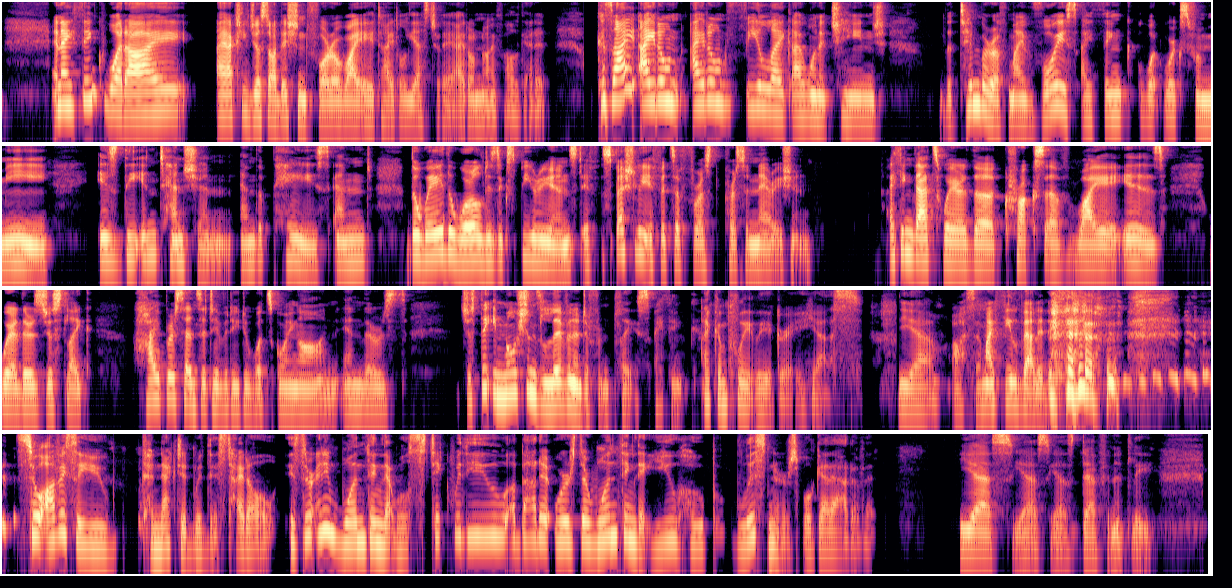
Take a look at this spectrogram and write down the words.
And i think what i i actually just auditioned for a ya title yesterday. I don't know if i'll get it. Because i i don't i don't feel like i want to change the timbre of my voice. I think what works for me is the intention and the pace and the way the world is experienced if especially if it's a first person narration I think that's where the crux of YA is, where there's just like hypersensitivity to what's going on and there's just the emotions live in a different place, I think. I completely agree. Yes. Yeah, awesome. I feel validated. so obviously you connected with this title. Is there any one thing that will stick with you about it or is there one thing that you hope listeners will get out of it? Yes, yes, yes, definitely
